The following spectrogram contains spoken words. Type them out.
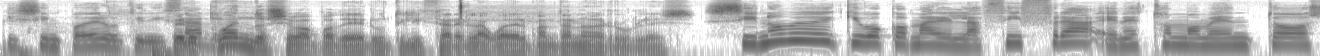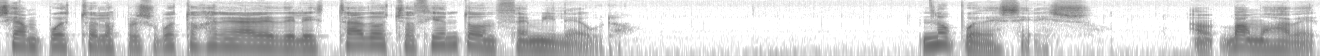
y sin poder utilizarlo. ¿Pero cuándo se va a poder utilizar el agua del pantano de Rules? Si no me equivoco mal en la cifra, en estos momentos se han puesto en los presupuestos generales del Estado 811.000 euros. No puede ser eso. Ah, Vamos a ver.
